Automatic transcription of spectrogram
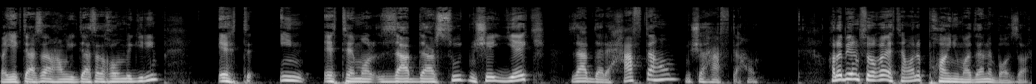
و یک درصد هم همون یک درصد خودمون بگیریم احت... این احتمال ضرب در سود میشه یک ضرب در 7 هم میشه 7 هم حالا بیاریم سراغ احتمال پایین اومدن بازار.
